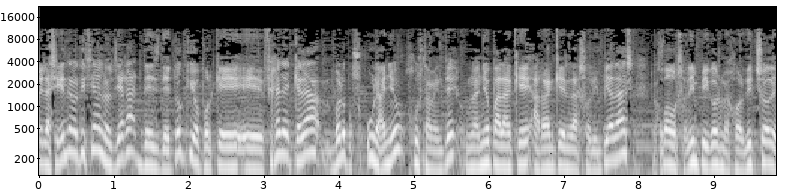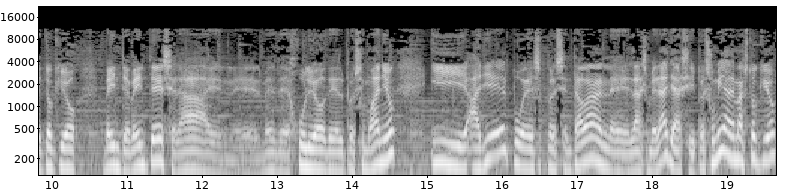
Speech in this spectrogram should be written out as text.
y la siguiente noticia nos llega desde Tokio, porque eh, fíjate, queda, bueno, pues un año, justamente, un año para que arranquen las Olimpiadas, los Juegos Olímpicos, mejor dicho, de Tokio 2020, será en el mes de julio del próximo año, y ayer, pues, presentaban eh, las medallas, y presumía además Tokio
